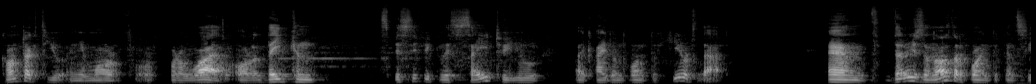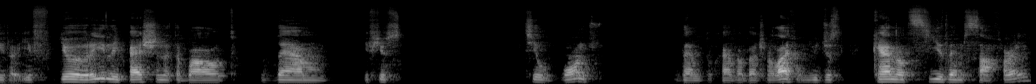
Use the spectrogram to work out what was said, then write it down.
contact you anymore for, for a while. Or they can specifically say to you, like, I don't want to hear that. And there is another point to consider. If you're really passionate about them, if you still want them to have a better life and you just cannot see them suffering,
